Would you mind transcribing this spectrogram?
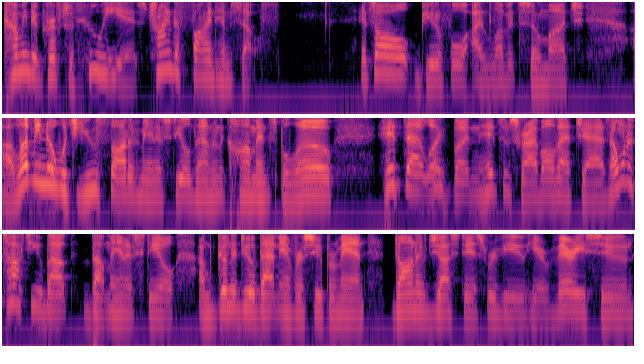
coming to grips with who he is, trying to find himself. It's all beautiful. I love it so much. Uh, let me know what you thought of Man of Steel down in the comments below hit that like button, hit subscribe, all that jazz. I want to talk to you about about Man of Steel. I'm gonna do a Batman vs Superman Dawn of Justice review here very soon.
